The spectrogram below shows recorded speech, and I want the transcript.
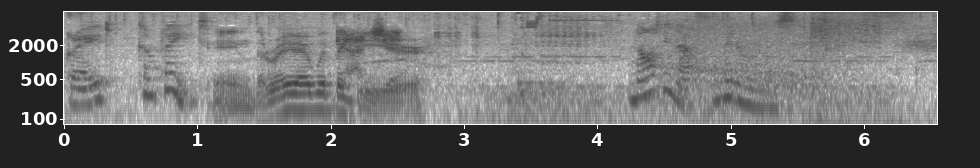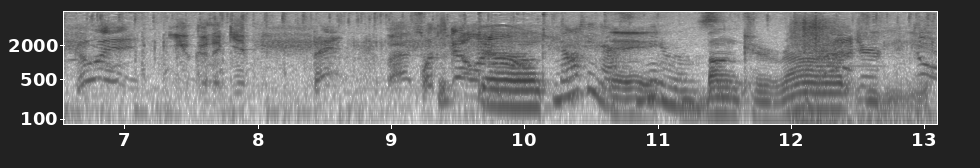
Upgrade complete. In the rear with the Gotcha. gear. Not enough minerals. Go ahead. You gonna get that? What's going on? Don't enough a minerals. bunker rod. Roger. Go, go,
